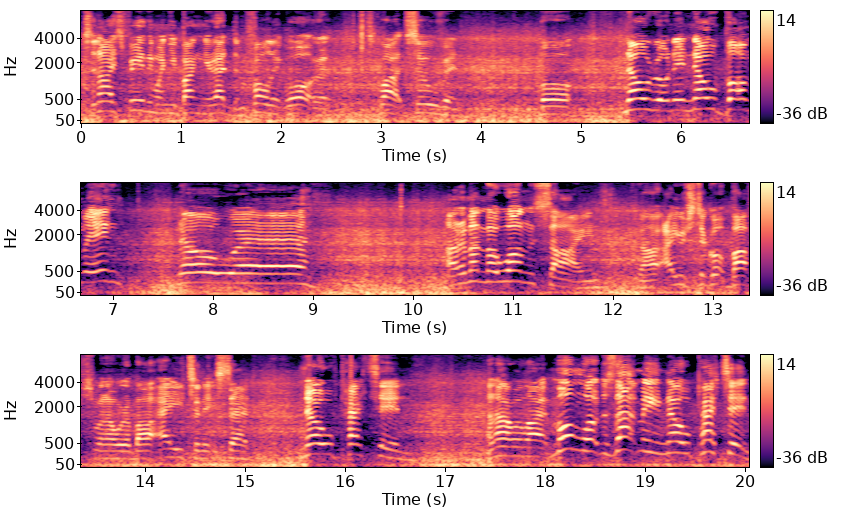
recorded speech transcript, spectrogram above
It's a nice feeling when you bang your head and fall in water. It's quite soothing. But no running, no bombing, no. Uh, I remember one sign. I used to go to baths when I was about eight, and it said no petting. And I was like, Mum, what does that mean, no petting?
